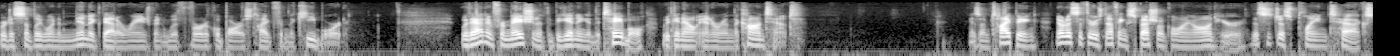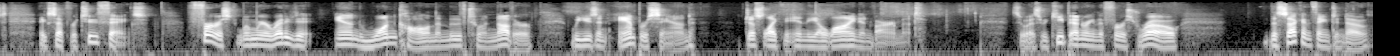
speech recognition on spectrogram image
we're just simply going to mimic that arrangement with vertical bars typed from the keyboard. With that information at the beginning of the table, we can now enter in the content. As I'm typing, notice that there's nothing special going on here. This is just plain text, except for two things. First, when we're ready to end one column and move to another, we use an ampersand, just like in the align environment. So as we keep entering the first row, the second thing to note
